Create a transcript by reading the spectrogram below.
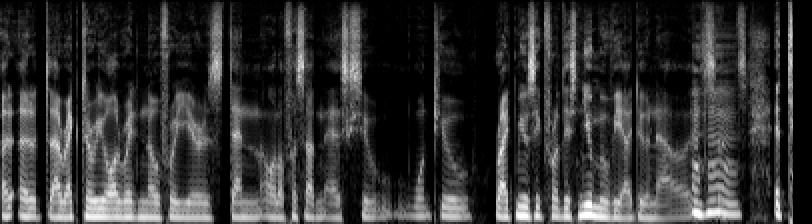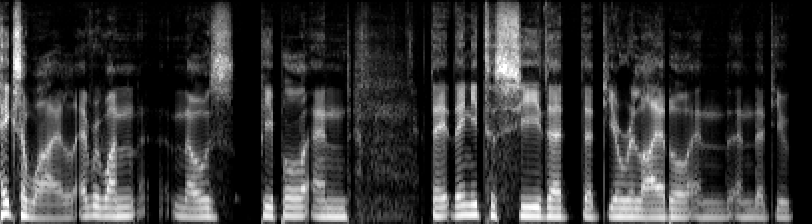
A, a director you already know for years, then all of a sudden asks you, "Won't you write music for this new movie I do now?" It's, Mhm. it's, it takes a while. Everyone knows people, and they they need to see that that you're reliable and and that you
